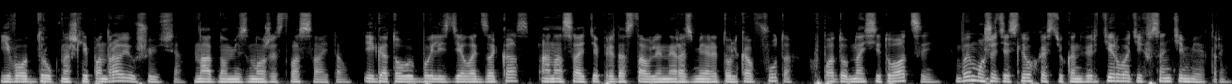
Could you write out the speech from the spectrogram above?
и вот вдруг нашли понравившуюся на одном из множества сайтов, и готовы были сделать заказ, а на сайте предоставлены размеры только в футах, в подобной ситуации вы можете с легкостью конвертировать их в сантиметры,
